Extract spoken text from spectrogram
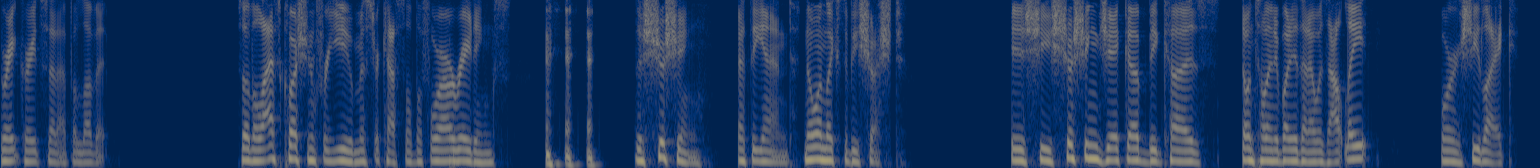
great, great setup. I love it. So, the last question for you, Mr. Kessel, before our ratings the shushing at the end. No one likes to be shushed. Is she shushing Jacob because don't tell anybody that I was out late? Or is she like,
